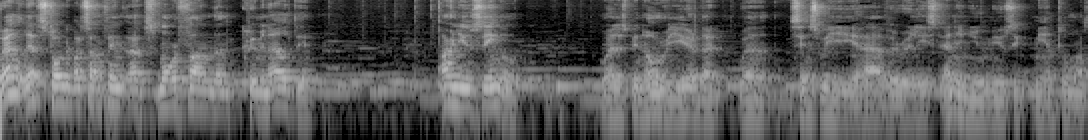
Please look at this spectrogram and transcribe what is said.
Well, let's talk about something that's more fun than criminality. Our new single. Well, it's been over a year that well since we have released any new music, me and Thomas.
